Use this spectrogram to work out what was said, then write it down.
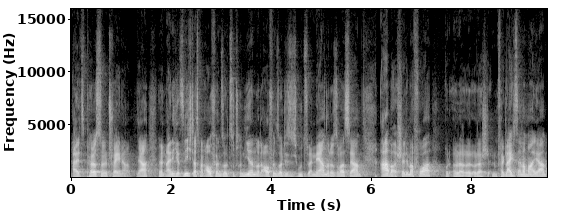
als Personal Trainer. Ja? Damit meine ich jetzt nicht, dass man aufhören soll zu trainieren oder aufhören sollte, sich gut zu ernähren oder sowas. Ja? Aber stell dir mal vor, oder, oder, oder vergleich es einfach mal, ja,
